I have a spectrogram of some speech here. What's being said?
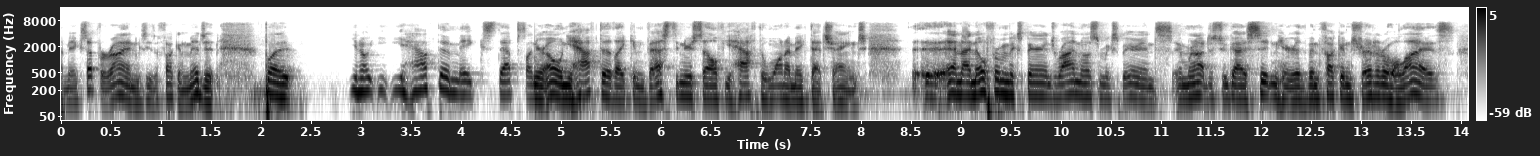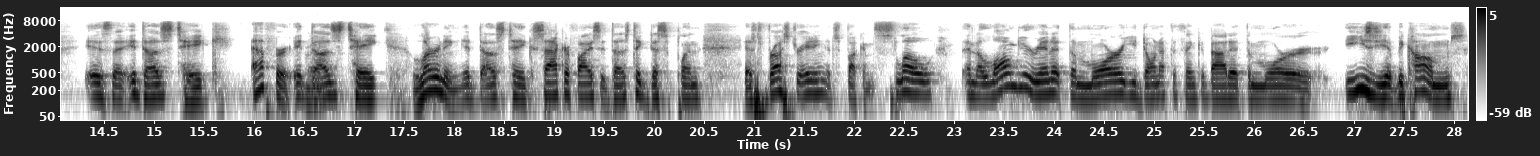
I mean, except for Ryan because he's a fucking midget. But you know, you, you have to make steps on your own. You have to like invest in yourself. You have to want to make that change. Uh, And I know from experience, Ryan knows from experience, and we're not just two guys sitting here that've been fucking shredded our whole lives. Is that it does take effort. It does take learning. It does take sacrifice. It does take discipline. It's frustrating. It's fucking slow. And the longer you're in it, the more you don't have to think about it, the more easy it becomes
